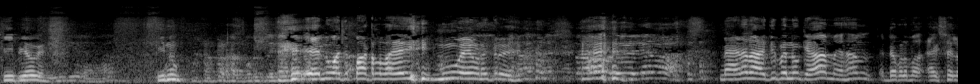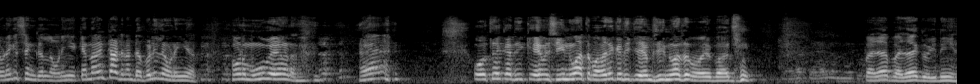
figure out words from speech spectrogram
ਕੀ ਪੀਓਗੇ ਕਿਨੂੰ ਇਹਨੂੰ ਅੱਜ ਪੱਟ ਲਵਾਇਆ ਹੀ ਮੂੰਹ ਵੇ ਹੁਣ ਇਧਰੇ। ਮੈਂ ਨਾ ਰਾਜਦੀਪ ਨੂੰ ਕਿਹਾ, ਮੈਂ ਹਾਂ ਡਬਲ ਐਕਸਲ ਲਾਉਣੀ ਕਿ ਸਿੰਗਲ ਲਾਉਣੀ ਹੈ? ਕਹਿੰਦਾ ਨਹੀਂ ਤੁਹਾਡੇ ਨਾਲ ਡਬਲ ਹੀ ਲਾਉਣੀ ਆ। ਹੁਣ ਮੂੰਹ ਵੇ ਹੁਣ। ਹੈ? ਉੱਥੇ ਕਦੀ ਕੇ ਮਸ਼ੀਨ ਨੂੰ ਹੱਥ ਪਾਵੇ ਤੇ ਕਦੀ ਕੇ ਮਸ਼ੀਨ ਨੂੰ ਹੱਥ ਪਾਵੇ ਬਾਅਦ ਚ। ਪੈ ਜਾ ਪੈ ਜਾ ਕੋਈ ਨਹੀਂ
